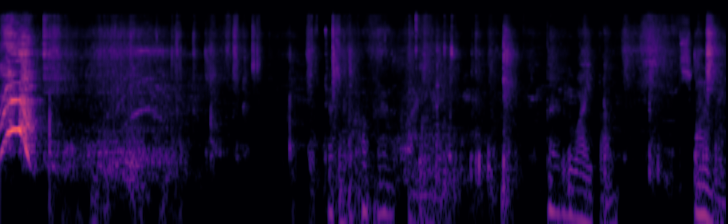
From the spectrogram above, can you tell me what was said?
Ah! just pop out of the way. Go out of the Simon.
